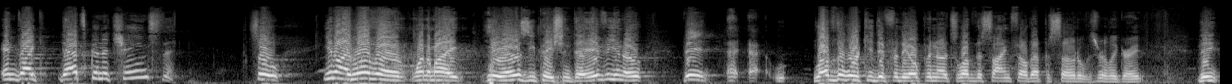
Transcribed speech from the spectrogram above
And like, that's going to change things. So, you know, I love uh, one of my heroes, e-patient Dave, you know, the, uh, uh, love the work you did for the open notes, love the Seinfeld episode, it was really great. The,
